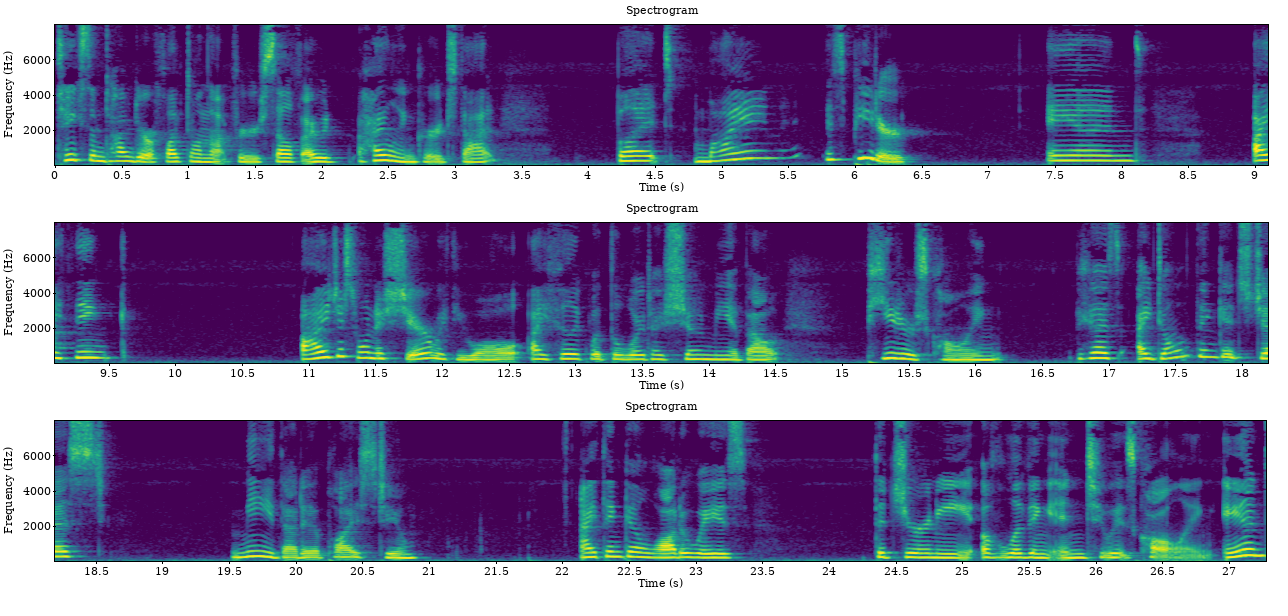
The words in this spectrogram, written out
take some time to reflect on that for yourself. I would highly encourage that. But mine is Peter. And I think I just want to share with you all, I feel like what the Lord has shown me about Peter's calling, because I don't think it's just me that it applies to. I think in a lot of ways, the journey of living into his calling and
